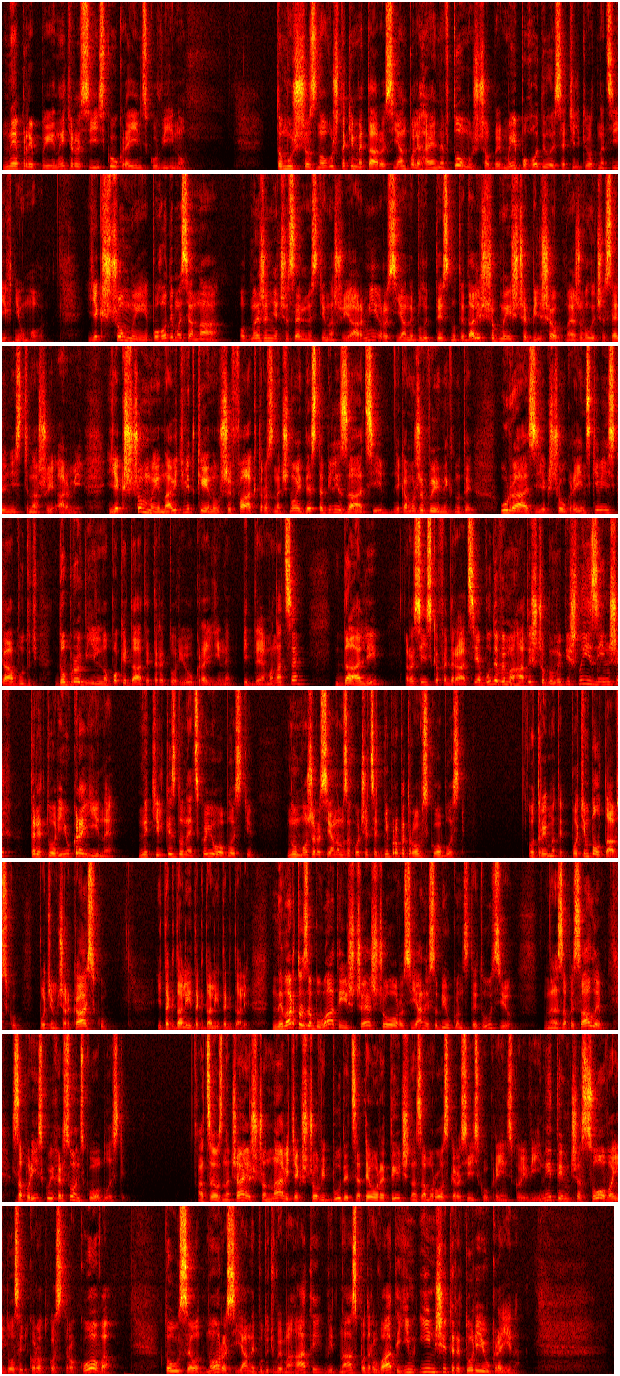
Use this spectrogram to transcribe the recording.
не припинить російсько-українську війну. Тому що знову ж таки мета росіян полягає не в тому, щоб ми погодилися тільки от на ці їхні умови. Якщо ми погодимося на обмеження чисельності нашої армії, росіяни будуть тиснути далі, щоб ми ще більше обмежували чисельність нашої армії. Якщо ми, навіть відкинувши фактор значної дестабілізації, яка може виникнути у разі, якщо українські війська будуть добровільно покидати територію України, підемо на це. Далі Російська Федерація буде вимагати, щоб ми пішли із інших територій України, не тільки з Донецької області. Ну, може, росіянам захочеться Дніпропетровську область отримати, потім Полтавську, потім Черкаську. І так далі, і так далі, і так далі. Не варто забувати іще, що росіяни собі у Конституцію е, записали Запорізьку і Херсонську області. А це означає, що навіть якщо відбудеться теоретична заморозка російсько-української війни, тимчасова і досить короткострокова, то усе одно росіяни будуть вимагати від нас подарувати їм інші території України.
